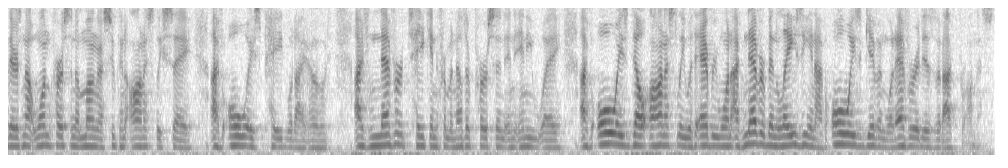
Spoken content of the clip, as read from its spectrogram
there's not one person among us who can honestly say, I've always paid what I owed. I've never taken from another person in any way. I've always dealt honestly with everyone. I've never been lazy, and I've always given whatever it is that I've promised.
